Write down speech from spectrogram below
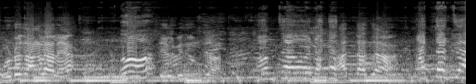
फोटो चांगला आलाय सेल्फी तुमचा. आमचा आताचा आताचा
